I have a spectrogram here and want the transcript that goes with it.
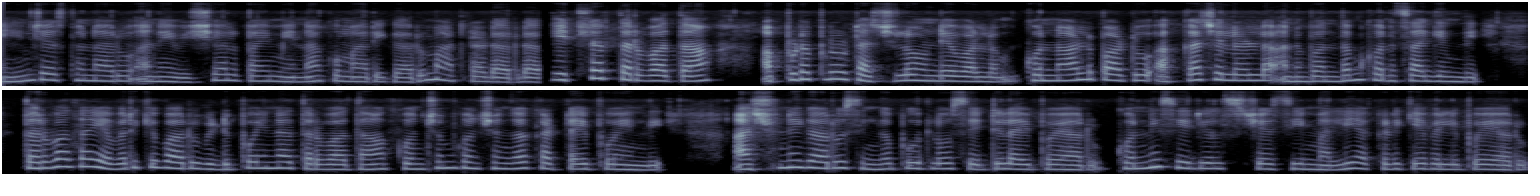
ఏం చేస్తున్నారు అనే విషయాలపై మీనా కుమారి గారు మాట్లాడారు. 'హిట్లర్' తర్వాత అప్పుడప్పుడు టచ్‌లో ఉండేవాళ్ళం కొన్నాళ్ళ పాటు అక్కాచెల్లెళ్ళ అనుబంధం కొనసాగింది. తర్వాత ఎవరికి వారు విడిపోయిన తర్వాత కొంచెం కొంచెంగా కట్ అయిపోయింది. అశ్విని గారు సింగపూర్‌లో సెటిల్ అయిపోయారు. కొన్ని సీరియల్స్ చేసి మళ్ళీ అక్కడికే వెళ్ళిపోయారు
